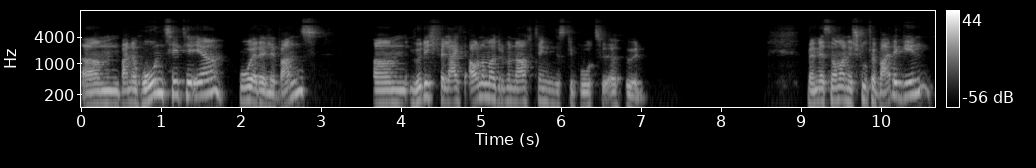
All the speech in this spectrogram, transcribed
Ähm, bei einer hohen CTR, hohe Relevanz, ähm, würde ich vielleicht auch nochmal drüber nachdenken, das Gebot zu erhöhen. Wenn wir jetzt nochmal eine Stufe weitergehen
